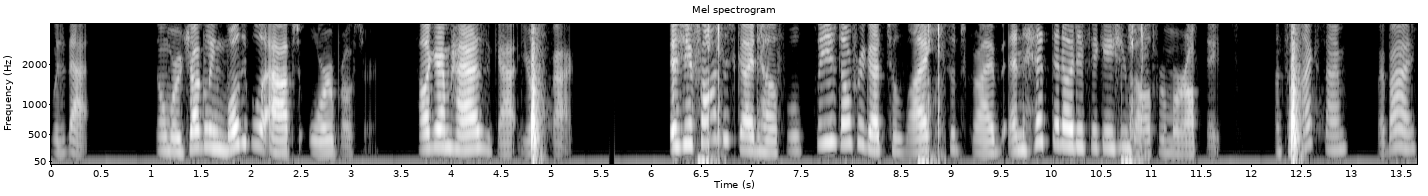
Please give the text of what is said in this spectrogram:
was that? No more juggling multiple apps or browser. Telegram has got your back. If you found this guide helpful, please don't forget to like, subscribe, and hit the notification bell for more updates. Until next time, bye bye.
